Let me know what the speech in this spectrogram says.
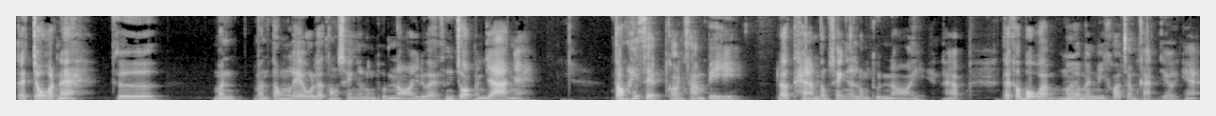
แต่โจทย์นะ คือมันมันต้องเร็วแล้วต้องใช้เงินลงทุนน้อยด้วย ซึ่งโจทย์มันยากไงต้องให้เสร็จก่อน 3 ปี แล้วแถมต้องใช้เงินลงทุนน้อยนะครับ แต่เขาบอกว่าเมื่อมันมีข้อจำกัดเยอะเนี่ย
